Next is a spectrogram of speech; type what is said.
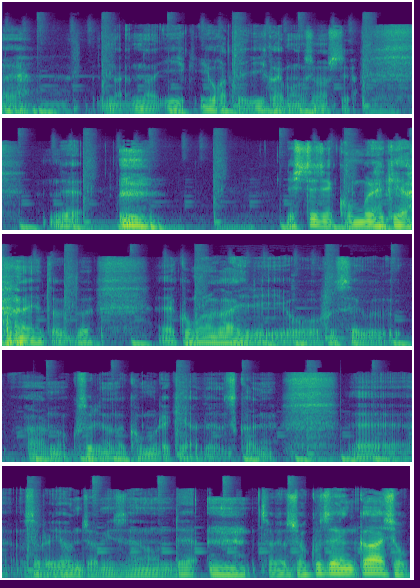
えー、なないいよかったいい買い物しましたよ。で7時に小村ケア、えっとえー、小村帰りを防ぐあの薬飲んで小村ケアですかね、えー、それを4錠水で飲んで、うん、それを食前か食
